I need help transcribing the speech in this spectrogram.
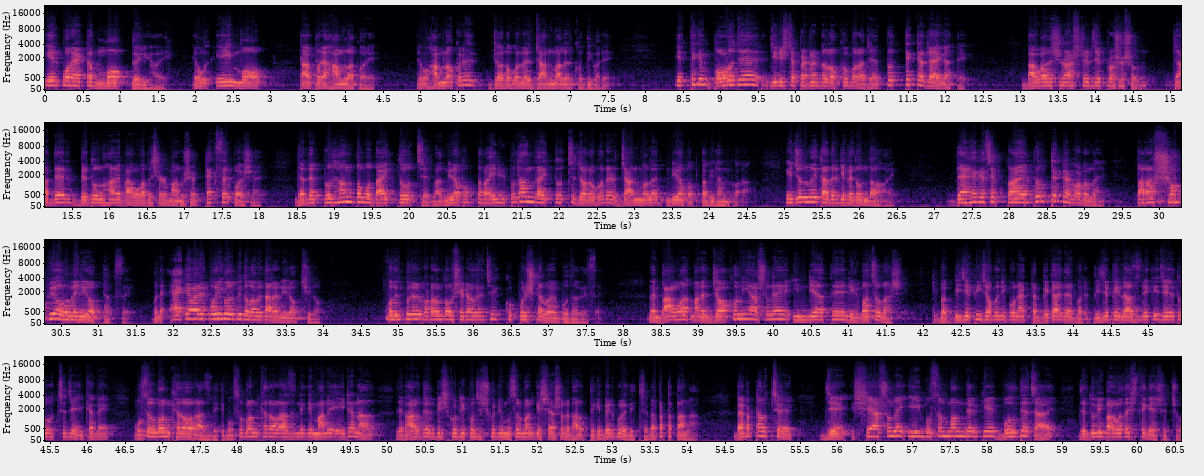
এরপরে একটা মব তৈরি হয়। এবং এই মব তারপরে হামলা করে এবং হামলা করে জনগণের জানমালের ক্ষতি করে। এর থেকে বড় যে জিনিসটা প্যাটার্নটা লক্ষ্য করা যায়, প্রত্যেকটা জায়গাতে বাংলাদেশ রাষ্ট্রের যে প্রশাসন, যাদের বেতন হয় বাংলাদেশের মানুষের ট্যাক্সের পয়সায়, যাদের প্রধানতম দায়িত্ব হচ্ছে বা নিরাপত্তা বাহিনীর প্রধান দায়িত্ব হচ্ছে জনগণের জানমালের নিরাপত্তা বিধান করা। এই জন্যই তাদেরকে বেতন দেওয়া হয়। দেখা গেছে প্রায় প্রত্যেকটা ঘটনায় তারা সক্রিয়ভাবে নীরব থাকছে। মানে একেবারে পরিকল্পিতভাবে তারা নীরব ছিল। ফরিদপুরের ঘটনাটাও সেটা হয়েছে, খুব পরিষ্কারভাবে বোঝা গেছে। বাংলা মানে যখনই আসলে ইন্ডিয়াতে নির্বাচন আসে, কিংবা বিজেপি যখনই কোনো একটা বেকায়দায় পড়ে, বিজেপির রাজনীতি যেহেতু হচ্ছে যে এখানে মুসলমান খেলাও রাজনীতি। মুসলমান খেলাও রাজনীতি মানে এটা না যে ভারতের বিশ কোটি, পঁচিশ কোটি মুসলমানকে সে আসলে ভারত থেকে বের করে দিচ্ছে। ব্যাপারটা তা না। ব্যাপারটা হচ্ছে যে সে আসলে এই মুসলমানদেরকে বলতে চায় যে, তুমি বাংলাদেশ থেকে এসেছ।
